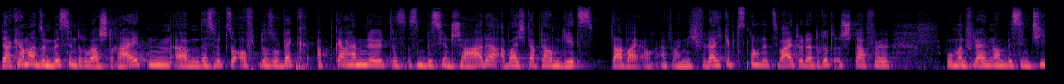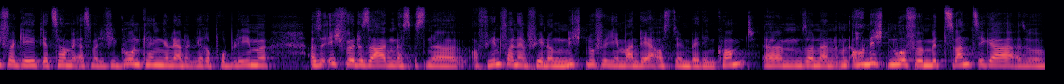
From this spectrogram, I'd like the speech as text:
Da kann man so ein bisschen drüber streiten. Ähm, das wird so oft oft nur so weg abgehandelt. Das ist ein bisschen schade, aber ich glaube, darum geht es dabei auch einfach nicht. Vielleicht gibt es noch eine zweite oder dritte Staffel wo man vielleicht noch ein bisschen tiefer geht. Jetzt haben wir erstmal die Figuren kennengelernt und ihre Probleme. Also ich würde sagen, das ist eine, auf jeden Fall eine Empfehlung, nicht nur für jemanden, der aus dem Wedding kommt, ähm, sondern und auch nicht nur für Mitzwanziger, also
